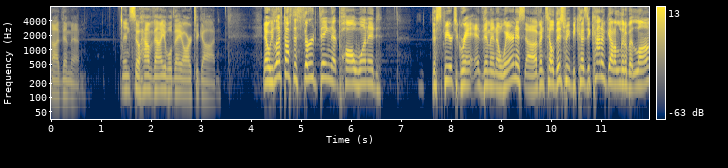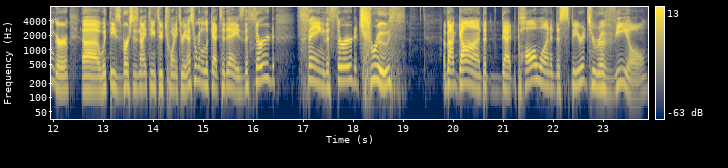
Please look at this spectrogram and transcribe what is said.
uh, them in and so how valuable they are to God. Now, we left off the third thing that Paul wanted the Spirit to grant them an awareness of until this week because it kind of got a little bit longer uh, with these verses 19 through 23. And that's what we're going to look at today is the third thing, the third truth about God that, that Paul wanted the Spirit to reveal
